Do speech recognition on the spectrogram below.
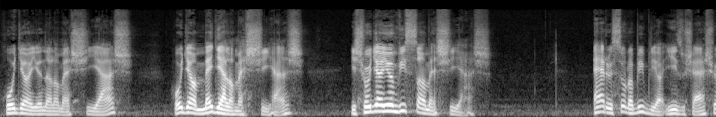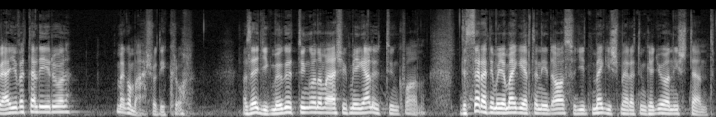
hogyan jön el a messiás, hogyan megy el a messiás, és hogyan jön vissza a messiás. Erről szól a Biblia Jézus első eljöveteléről, meg a másodikról. Az egyik mögöttünk van, a másik még előttünk van. De szeretném, hogy megértenéd az, hogy itt megismerhetünk egy olyan Istent,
